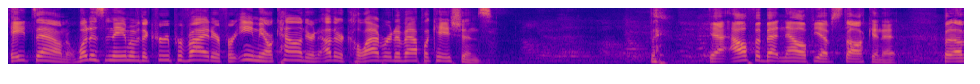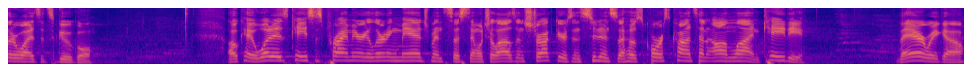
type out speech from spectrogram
Eight down. What is the name of the CWRU provider for email, calendar, and other collaborative applications? yeah, Alphabet now if you have stock in it but otherwise it's Google. Okay, what is CASE's primary learning management system, which allows instructors and students to host course content online? Katie. There we go.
